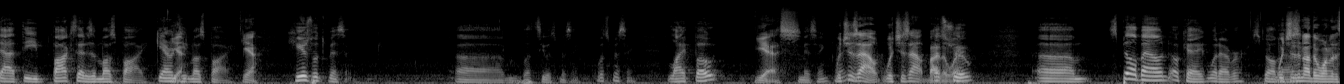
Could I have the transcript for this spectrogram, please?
that the box set is a must buy, guaranteed Yeah. must buy. Yeah. Here's what's missing. Um, let's see what's missing. What's missing? Lifeboat, Yes. Missing. Which is out. Which is out by that's the way. true. Um, Spellbound, okay, whatever. Spellbound, Which is another one of the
